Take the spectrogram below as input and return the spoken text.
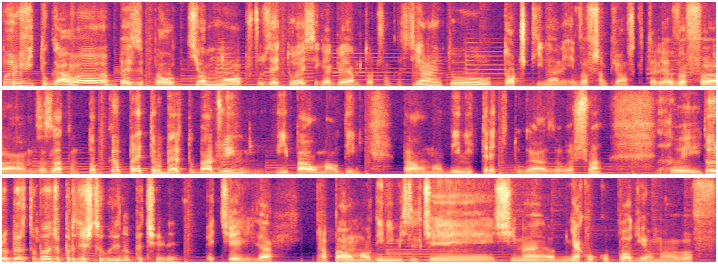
първи тогава, безапелационно общо взето е, сега гледам точно класирането, точки нали, в шампионската в, а, за златна топка, пред Роберто Баджо и, и Пао Малдини. Пао Малдини трети тогава завършва. Да. Той... той Роберто Баджо предишната година печели. Печели, да. А Пао Малдини мисля, че ще има няколко подиума в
